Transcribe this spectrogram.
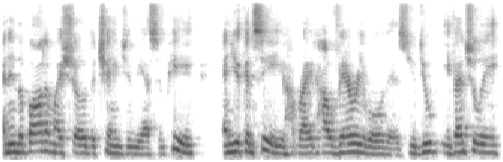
And in the bottom, I showed the change in the S&P, and you can see right how variable it is. You do eventually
